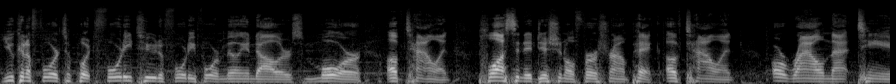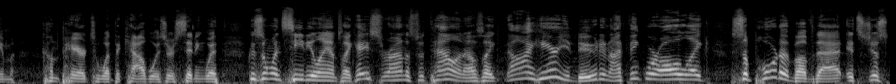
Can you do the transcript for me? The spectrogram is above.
you can afford to put 42 to 44 million dollars more of talent plus an additional first round pick of talent around that team compared to what the Cowboys are sitting with. Because when CeeDee Lamb's like, "Hey, surround us with talent," I was like, "No, I hear you, dude," and I think we're all like supportive of that. It's just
